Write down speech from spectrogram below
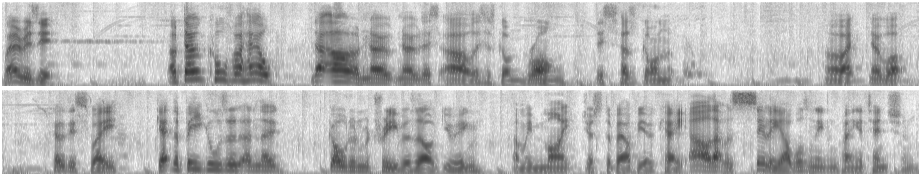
Where is it? Oh, don't call for help! No, oh, no, no, this- oh, this has gone wrong. This has gone Alright, know what? Go this way. Get the beagles and the golden retrievers arguing, and we might just about be okay. Oh, that was silly. I wasn't even paying attention.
